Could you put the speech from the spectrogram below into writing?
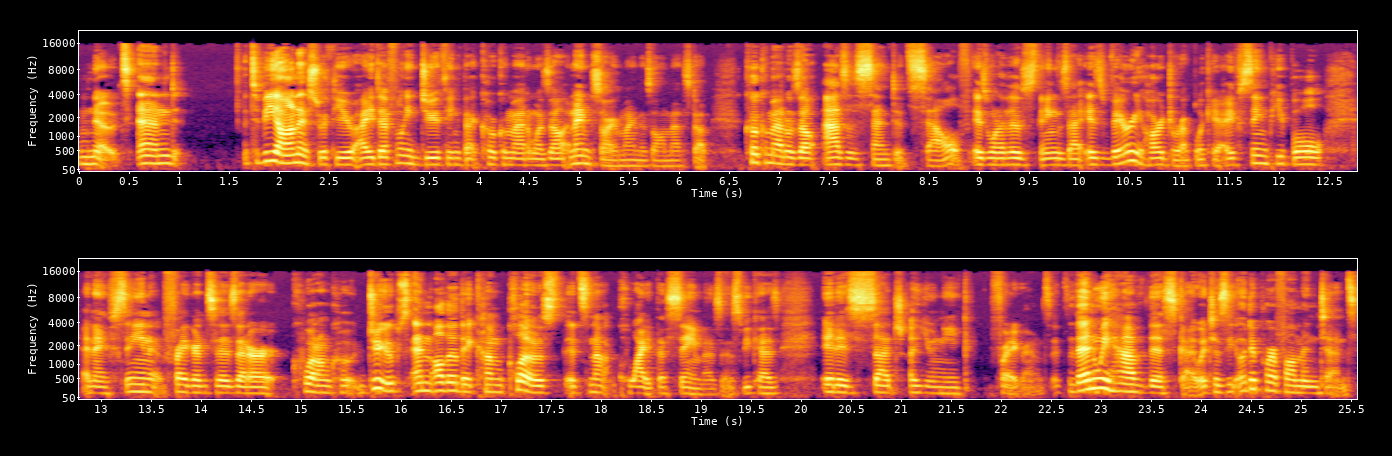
notes. And to be honest with you, I definitely do think that Coco Mademoiselle, and I'm sorry, mine is all messed up. Coco Mademoiselle as a scent itself is one of those things that is very hard to replicate. I've seen people and I've seen fragrances that are quote unquote dupes, and although they come close, it's not quite the same as this because it is such a unique fragrance. Then we have this guy, which is the Eau de Parfum Intense.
